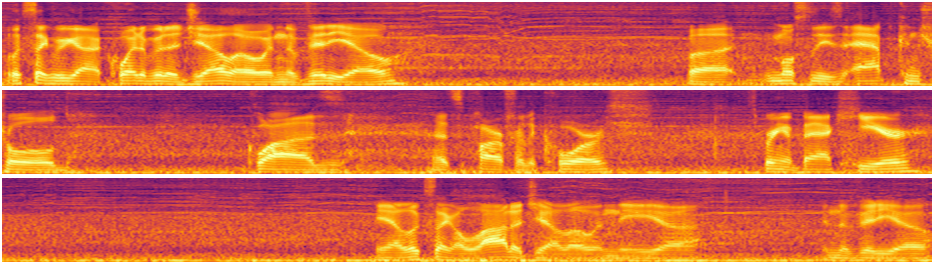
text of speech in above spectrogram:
Looks like we got quite a bit of jello in the video, but most of these app controlled quads, that's par for the course. Let's bring it back here. Yeah, it looks like a lot of jello in the uh, in the video.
